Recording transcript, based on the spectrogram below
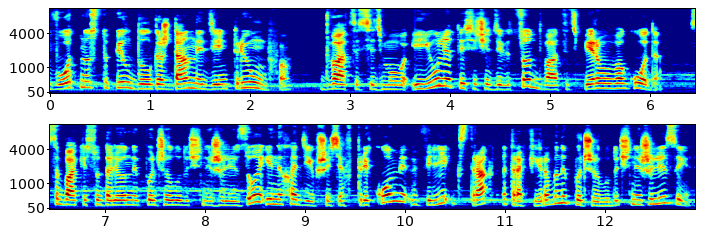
вот наступил долгожданный день триумфа – 27 июля 1921 года – Собаки с удаленной поджелудочной железой и находившиеся в прикоме ввели экстракт атрофированной поджелудочной железы.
